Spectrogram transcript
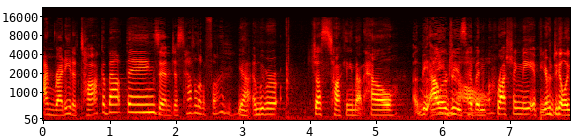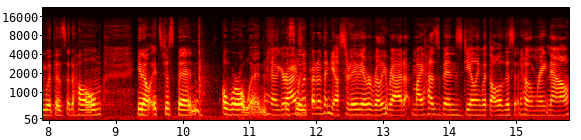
I'm ready to talk about things and just have a little fun. Yeah, and we were just talking about how the allergies have been crushing me. If you're dealing with this at home, you know, it's just been a whirlwind. I know, your eyes week. look better than yesterday. They were really red. My husband's dealing with all of this at home right now.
